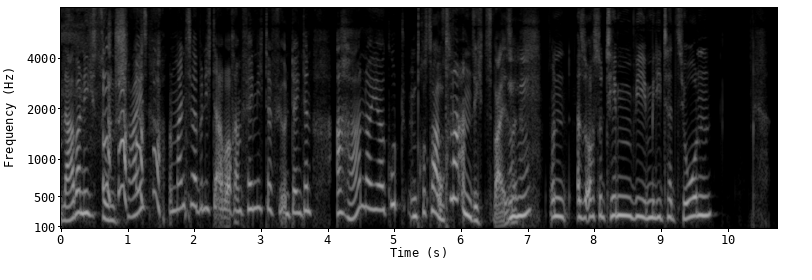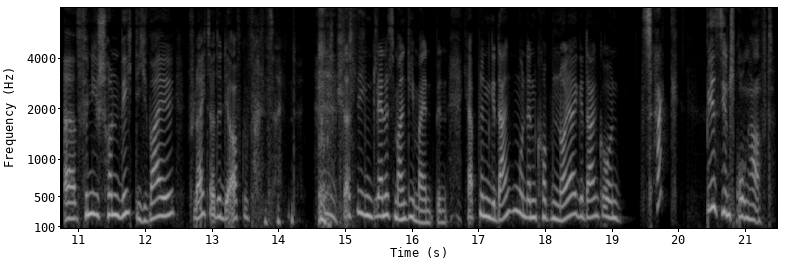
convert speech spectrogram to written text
laber nicht so einen Scheiß. Und manchmal bin ich da aber auch empfänglich dafür und denke dann, aha, naja, gut, interessant. Auch eine Ansichtsweise. Mhm. Und also auch so Themen wie Meditation äh, finde ich schon wichtig, weil vielleicht sollte dir aufgefallen sein, dass ich ein kleines Monkey Mind bin. Ich habe einen Gedanken und dann kommt ein neuer Gedanke und zack. Bisschen sprunghaft.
